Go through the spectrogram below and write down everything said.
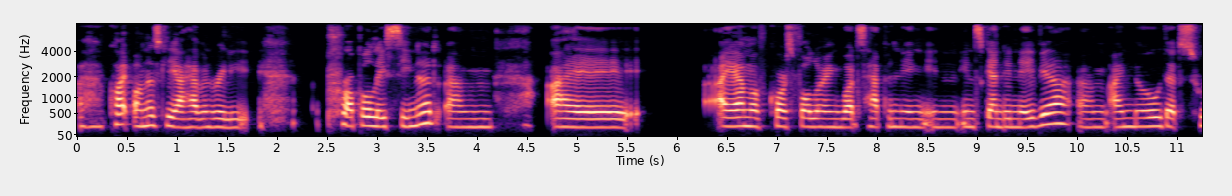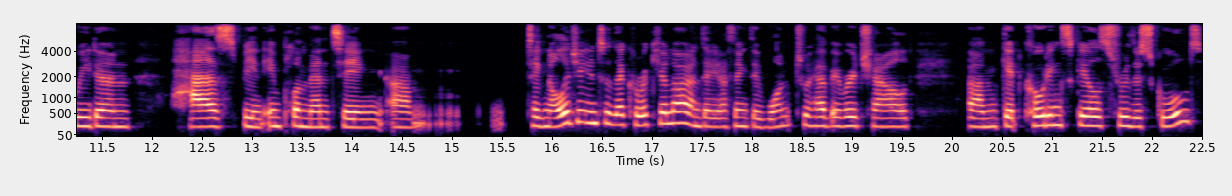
Uh, quite honestly, I haven't really properly seen it. Um, I I am, of course, following what's happening in in Scandinavia. Um, I know that Sweden has been implementing um, technology into their curricula, and they I think they want to have every child um, get coding skills through the schools.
